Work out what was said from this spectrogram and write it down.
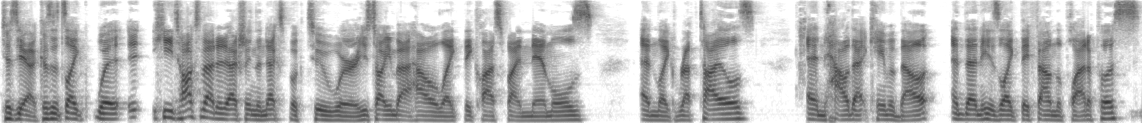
Because yeah, because it's like what it, he talks about it actually in the next book too, where he's talking about how like they classify mammals and like reptiles and how that came about. And then he's like, they found the platypus,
